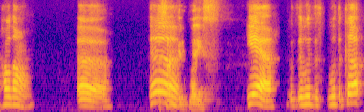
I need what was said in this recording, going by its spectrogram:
Hold on. Uh, uh Sunken Place yeah, with, with the with the cup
